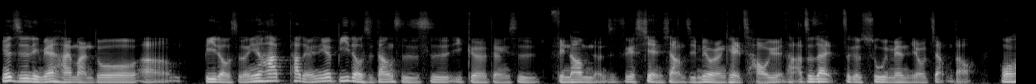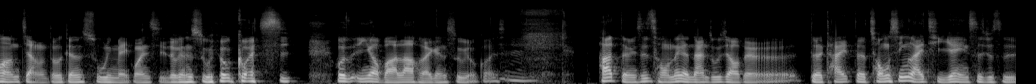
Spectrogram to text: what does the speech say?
因为其实里面还蛮多呃 Beatles 的，因为他他等于因为 Beatles 当时是一个等于是 phenomenon 是这个现象级，没有人可以超越他，这在这个书里面有讲到。我好像讲的都跟书里没关系，都跟书有关系，或者硬要把它拉回来跟书有关系。嗯，他等于是从那个男主角的的开的重新来体验一次，就是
